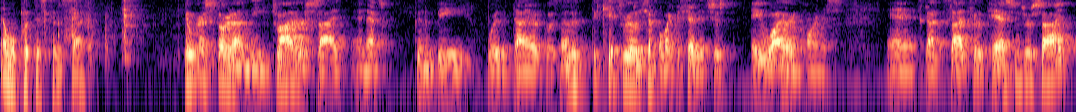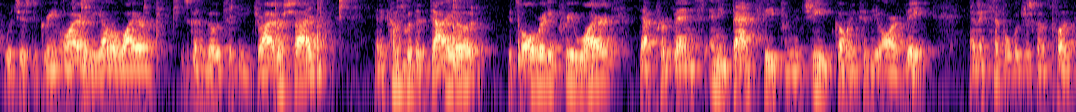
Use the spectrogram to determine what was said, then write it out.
And we'll put this to the side. Okay, we're going to start on the driver's side and that's going to be where the diode goes. Now the, the kit's really simple. Like I said, it's just a wiring harness. And it's got side for the passenger side, which is the green wire. The yellow wire is going to go to the driver's side. And it comes with a diode. It's already pre-wired. That prevents any backfeed from the Jeep going to the RV. And it's simple. We're just going to plug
